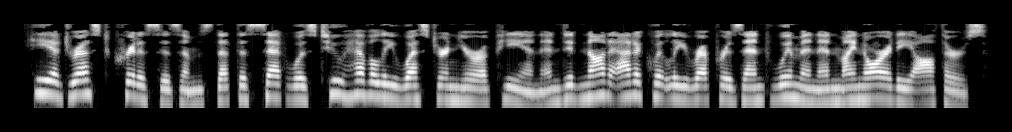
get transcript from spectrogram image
He addressed criticisms that the set was too heavily Western European and did not adequately represent women and minority authors.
